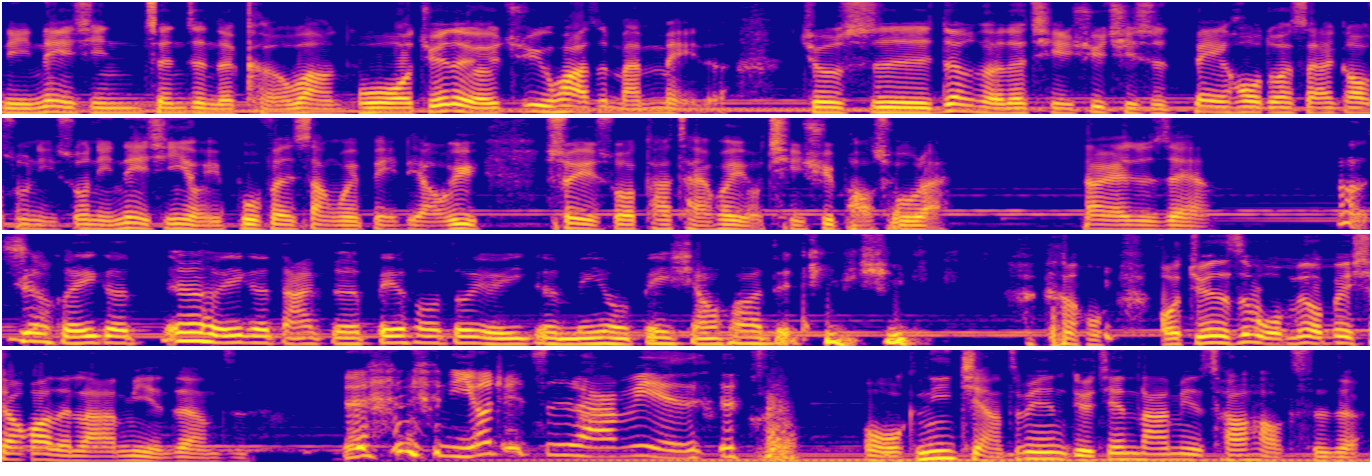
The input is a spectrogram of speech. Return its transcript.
你内心真正的渴望。我觉得有一句话是蛮美的，就是任何的情绪其实背后都是在告诉你说，你内心有一部分尚未被疗愈，所以说它才会有情绪跑出来。大概就是这样。任何一个任何一个打嗝背后都有一个没有被消化的情绪。我我觉得是我没有被消化的拉面这样子。你又去吃拉面？哦，我跟你讲，这边有间拉面超好吃的。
